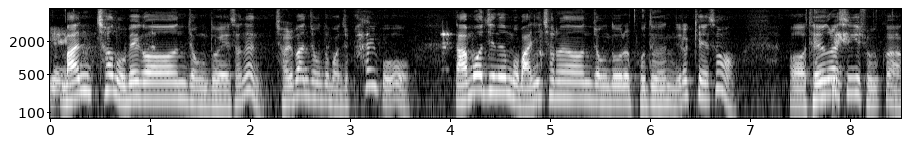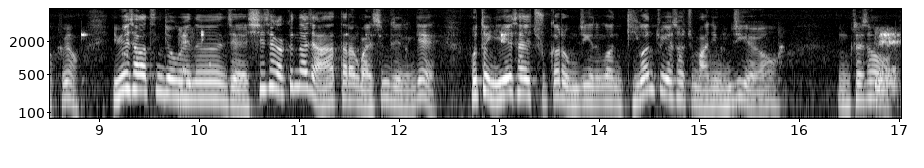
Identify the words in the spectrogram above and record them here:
네. 11,500원 정도에서는 절반 정도 먼저 팔고 나머지는 뭐 12,000원 정도를 보든 이렇게 해서 어, 대응을 네. 하시는 게 좋을 것 같고요. 이 회사 같은 경우에는 이제 시세가 끝나지 않았다라고 말씀드리는 게 보통 이 회사의 주가를 움직이는 건 기관 쪽에서 좀 많이 움직여요. 음, 그래서 네.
